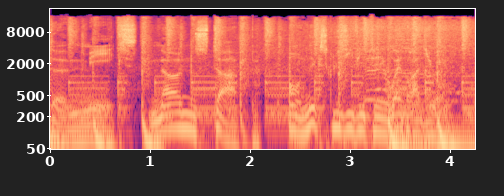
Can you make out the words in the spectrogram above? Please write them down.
de mix non-stop en exclusivité web radio.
